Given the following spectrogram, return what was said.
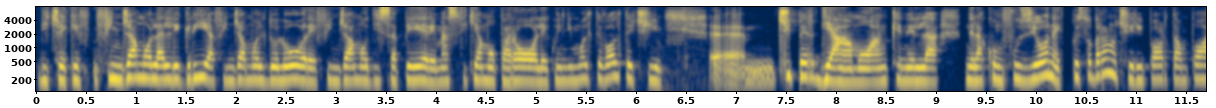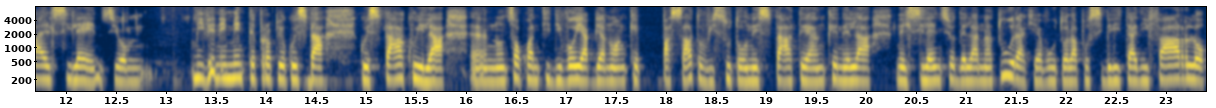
dice che fingiamo l'allegria, fingiamo il dolore, fingiamo di sapere, mastichiamo parole, quindi molte volte ci, ehm, ci perdiamo anche nella, nella confusione. Questo brano ci riporta un po' al silenzio mi viene in mente proprio questa quest'aquila, eh, non so quanti di voi abbiano anche passato, vissuto un'estate anche nella, nel silenzio della natura, chi ha avuto la possibilità di farlo,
